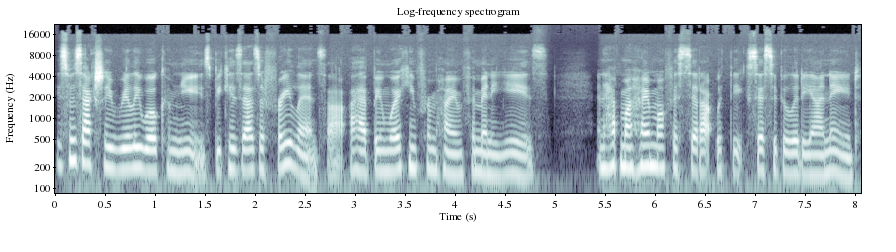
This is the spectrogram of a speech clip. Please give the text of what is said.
This was actually really welcome news because as a freelancer, I have been working from home for many years and have my home office set up with the accessibility I need.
